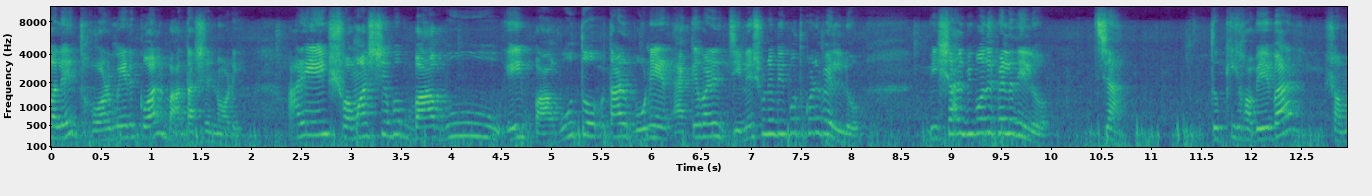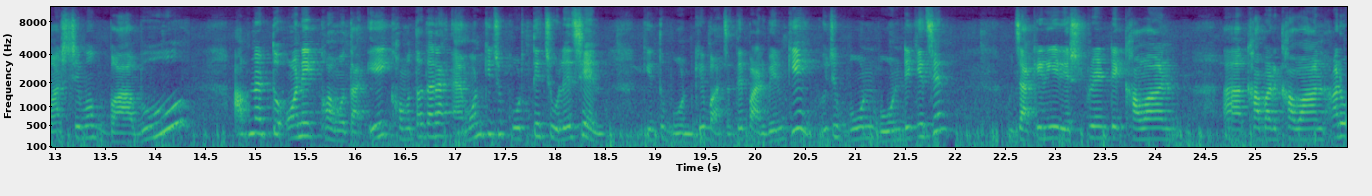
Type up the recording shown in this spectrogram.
বলে ধর্মের কল বাতাসে নড়ে। আরে এই সমাজসেবক বাবু, এই বাবু তো তার বোনের একেবারে জেনে শুনে বিপদ করে ফেলল, বিশাল বিপদে ফেলে দিল। যা, তো কি হবে এবার? সমাজসেবক বাবু, আপনার তো অনেক ক্ষমতা, এই ক্ষমতা দ্বারা এমন কিছু করতে চলেছেন, কিন্তু বোনকে বাঁচাতে পারবেন কি? ওই যে বোন বোন ডেকেছেন, যাকে নিয়ে রেস্টুরেন্টে খাওয়ান খাবার খাওয়ান আরও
